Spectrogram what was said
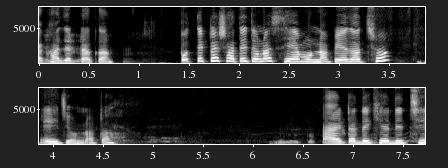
এক হাজার টাকা। প্রত্যেকটার সাথে তোমরা সেম ওড়না পেয়ে যাচ্ছ। এই যে ওড়নাটা। আর এটা দেখিয়ে দিচ্ছি।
